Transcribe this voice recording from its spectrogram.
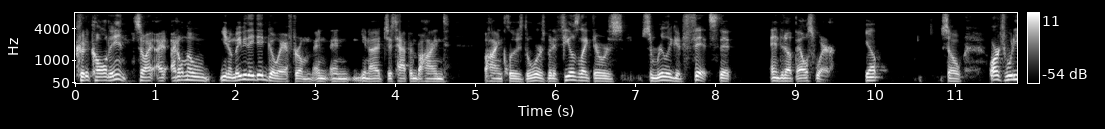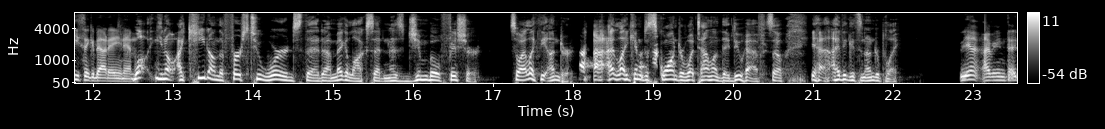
could have called in. So I, I don't know. You know, maybe they did go after them, and and you know, it just happened behind behind closed doors. But it feels like there was some really good fits that ended up elsewhere. Yep. So, Arch, what do you think about A and M? Well, you know, I keyed on the first two words that uh, Megalock said, and as Jimbo Fisher. So I like the under. I, I, like him to squander what talent they do have. So yeah, I think it's an underplay. Yeah, I mean, I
